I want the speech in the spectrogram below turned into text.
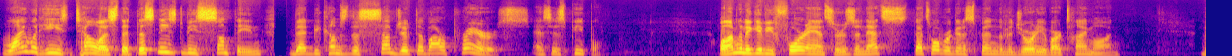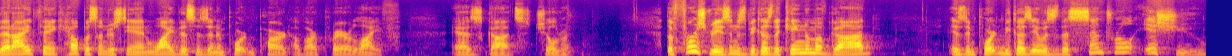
Why would he tell us that this needs to be something that becomes the subject of our prayers as his people? Well, I'm going to give you four answers, and that's, that's what we're going to spend the majority of our time on that I think help us understand why this is an important part of our prayer life as God's children. The first reason is because the kingdom of God is important because it was the central issue,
